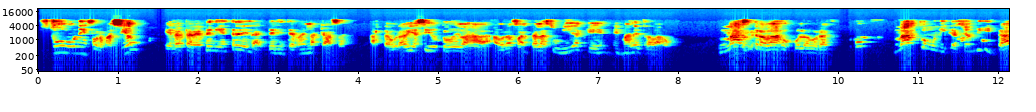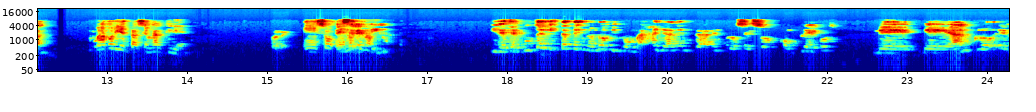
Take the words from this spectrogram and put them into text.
subo una información, que es la tarea pendiente de la, del internet en la casa. Hasta ahora había sido todo de bajada, ahora falta la subida que es más de trabajo. Más trabajo colaborativo, más comunicación digital, más orientación al cliente. Eso es lo que nos Y desde el punto de vista tecnológico, más allá de entrar en procesos complejos, me, me anclo en,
